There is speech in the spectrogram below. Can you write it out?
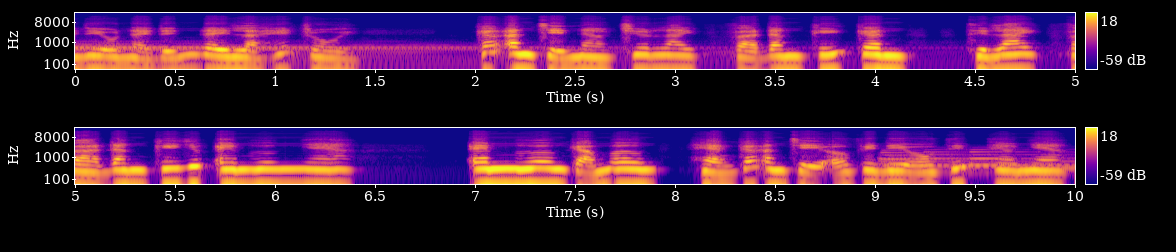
Video này đến đây là hết rồi. Các anh chị nào chưa like và đăng ký kênh thì like và đăng ký giúp em Hương nha. Em Hương cảm ơn, hẹn các anh chị ở video tiếp theo nha.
